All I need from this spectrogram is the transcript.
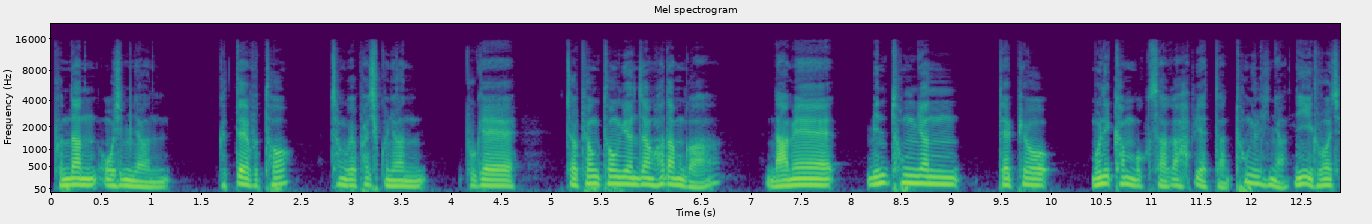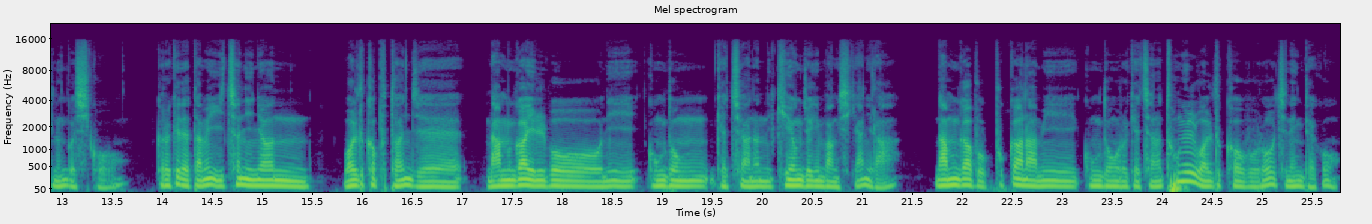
분단 50년 그때부터 1989년 북의 조평통위원장 화담과 남의 민통년 대표 문익환 목사가 합의했던 통일희년이 이루어지는 것이고 그렇게 됐다면 2002년 월드컵부터 이제 남과 일본이 공동 개최하는 기형적인 방식이 아니라 남과 북, 북과 남이 공동으로 개최하는 통일 월드컵으로 진행되고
